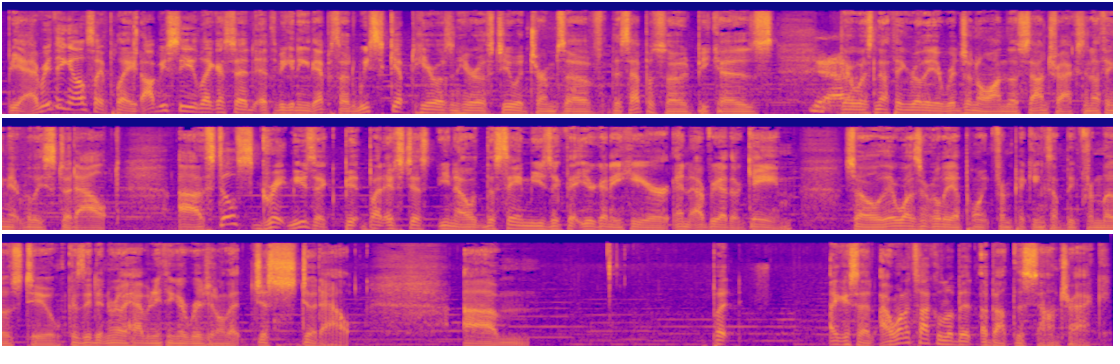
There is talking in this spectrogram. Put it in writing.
But yeah, everything else I played. Obviously, like I said at the beginning of the episode, we skipped Heroes and Heroes 2 in terms of this episode because yeah. there was nothing really original on those soundtracks and nothing that really stood out. Uh, still great music, but it's just, you know, the same music that you're going to hear in every other game. So there wasn't really a point from picking something from those two because they didn't really have anything original that just stood out. Um, but like I said, I want to talk a little bit about this soundtrack.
